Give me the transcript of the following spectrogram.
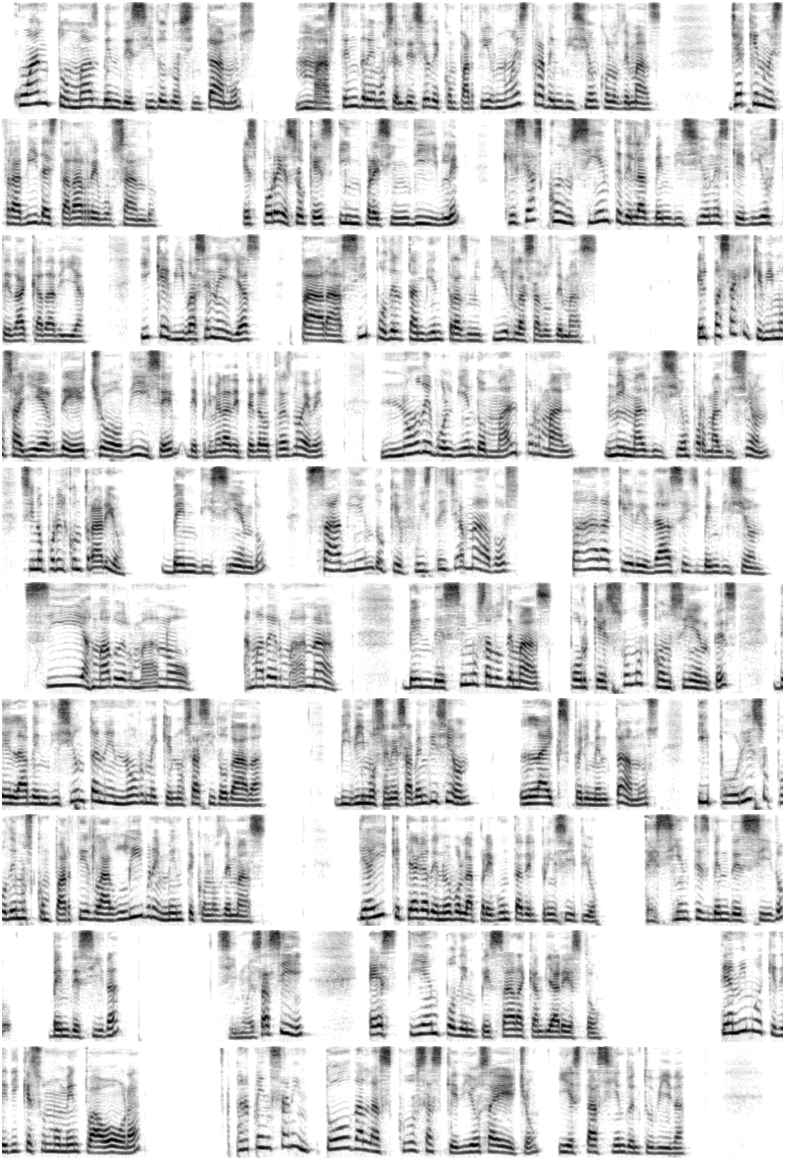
cuanto más bendecidos nos sintamos, más tendremos el deseo de compartir nuestra bendición con los demás, ya que nuestra vida estará rebosando. Es por eso que es imprescindible que seas consciente de las bendiciones que Dios te da cada día y que vivas en ellas para así poder también transmitirlas a los demás. El pasaje que vimos ayer, de hecho, dice, de primera de Pedro 3.9, no devolviendo mal por mal, ni maldición por maldición, sino por el contrario, bendiciendo, sabiendo que fuisteis llamados para que heredaseis bendición. Sí, amado hermano, amada hermana, bendecimos a los demás porque somos conscientes de la bendición tan enorme que nos ha sido dada. Vivimos en esa bendición, la experimentamos y por eso podemos compartirla libremente con los demás. De ahí que te haga de nuevo la pregunta del principio. ¿Te sientes bendecido? ¿Bendecida? Si no es así, es tiempo de empezar a cambiar esto. Te animo a que dediques un momento ahora para pensar en todas las cosas que Dios ha hecho y está haciendo en tu vida.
